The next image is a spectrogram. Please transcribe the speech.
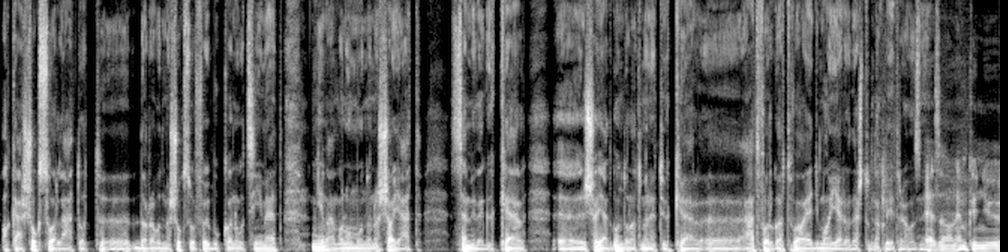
akár sokszor látott darabot, már sokszor fölbukkanó címet, nyilvánvaló módon a saját szemüvegükkel, saját gondolatmenetükkel átforgatva egy mai előadást tudnak létrehozni. Ez a nem könnyű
